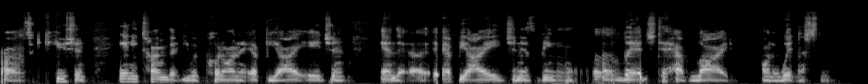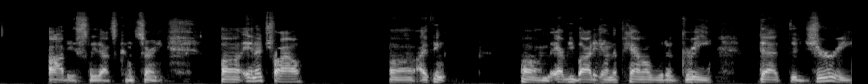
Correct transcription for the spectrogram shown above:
prosecution. Anytime that you would put on an FBI agent, and the uh, FBI agent is being alleged to have lied on a witness obviously that's concerning. Uh, in a trial, uh, I think um, everybody on the panel would agree that the jury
